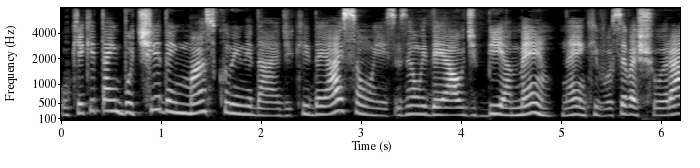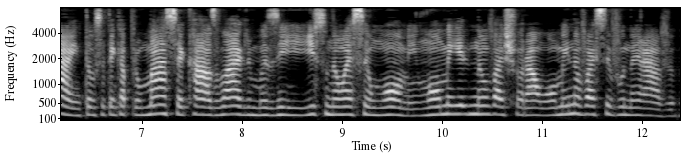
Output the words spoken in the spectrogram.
o que está embutido em masculinidade masculinidade, que ideais são esses? É um ideal de be a man, né, em que você vai chorar, então você tem que aprumar, secar as lágrimas e isso não é ser um homem. Um homem ele não vai chorar, um homem não vai ser vulnerável.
